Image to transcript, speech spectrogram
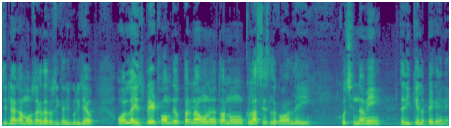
ਜਿੰਨਾ ਕੰਮ ਹੋ ਸਕਦਾ ਤੁਸੀਂ ਕਰੀ ਗੁਰੀ ਜਾਓ। ਆਨਲਾਈਨ ਪਲੇਟਫਾਰਮ ਦੇ ਉੱਪਰ ਨਾ ਹੁਣ ਤੁਹਾਨੂੰ ਕਲਾਸਿਸ ਲਗਾਉਣ ਲਈ ਕੁਝ ਨਵੇਂ ਤਰੀਕੇ ਲੱਭੇ ਗਏ ਨੇ।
